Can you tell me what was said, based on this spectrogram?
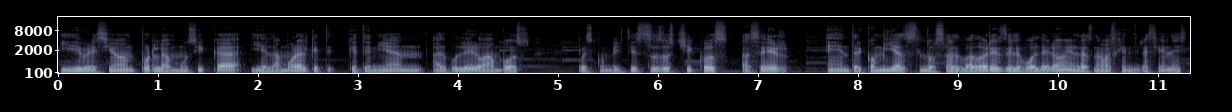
y diversión por la música y el amor al que, tenían al bolero ambos, pues convirtió a estos dos chicos a ser entre comillas, los salvadores del bolero en las nuevas generaciones,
